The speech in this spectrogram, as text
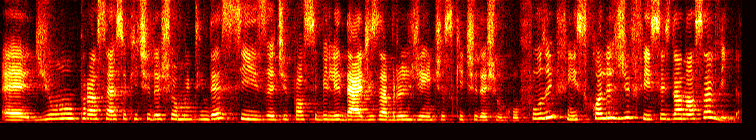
É, de um processo que te deixou muito indecisa, de possibilidades abrangentes que te deixam confusa, enfim, escolhas difíceis da nossa vida.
